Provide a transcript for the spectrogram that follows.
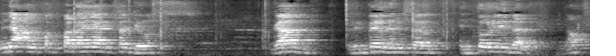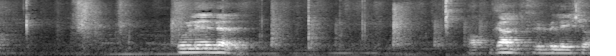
Nya ang pagpadayag sa Dios, God revealed himself in two level, no? Two level of God's revelation.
